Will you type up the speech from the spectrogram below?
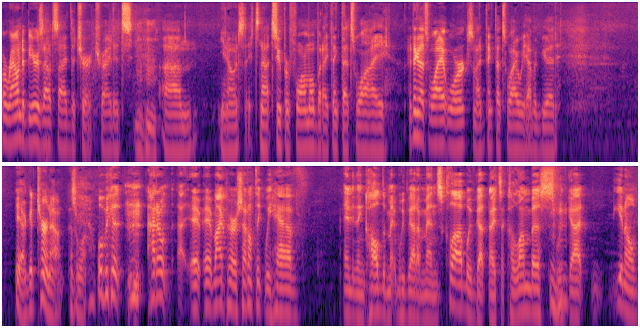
a round of beers outside the church, right? It's um, you know, it's it's not super formal, but I think that's why I think that's why it works, and I think that's why we have a good, yeah, good turnout as well. well because I don't at, my parish I don't think we have anything called the men- we've got a men's club we've got Knights of Columbus we've got you know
